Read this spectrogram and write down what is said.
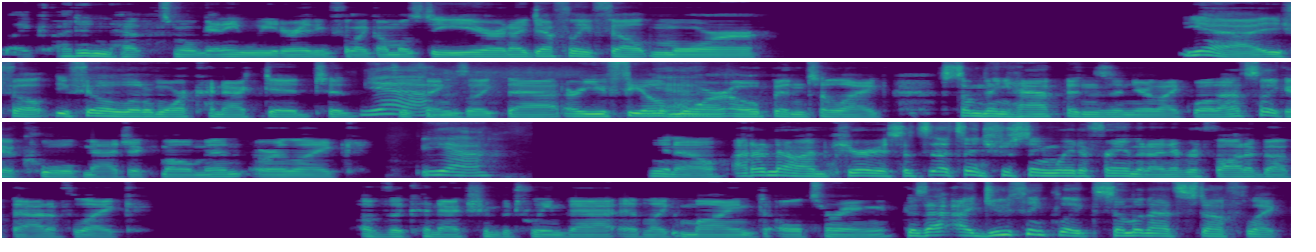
like I didn't have smoke any weed or anything for like almost a year, and I definitely felt more. Yeah, you felt you feel a little more connected to, to things like that, or you feel Yeah. more open to like something happens and you're like, well, that's like a cool magic moment, or like Yeah. you know, I don't know. I'm curious. That's that's an interesting way to frame it. I never thought about that of like of the connection between that and like mind altering because I, I do think like some of that stuff like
